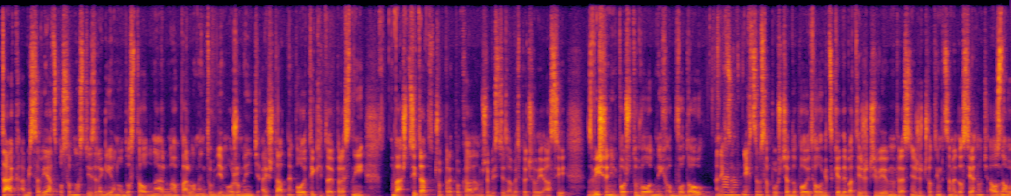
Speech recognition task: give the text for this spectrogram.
tak, aby sa viac osobností z regiónu dostalo do Národného parlamentu, kde môžu meniť aj štátne politiky. To je presný váš citát, čo predpokladám, že by ste zabezpečili asi zvýšením počtu volebných obvodov. A nechcem, nechcem sa púšťať do politologickej debaty, že či vieme presne, že čo tým chceme dosiahnuť. Ale znovu,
